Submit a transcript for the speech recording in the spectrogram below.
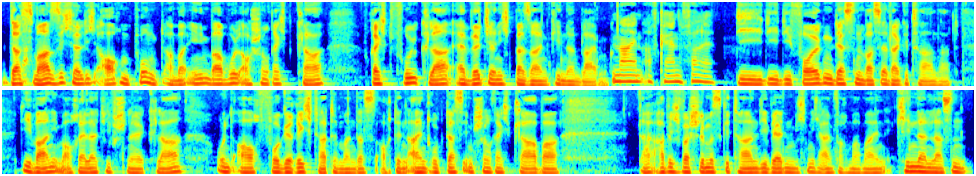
Das war sicherlich auch ein Punkt, aber ihm war wohl auch schon recht klar, recht früh klar, er wird ja nicht bei seinen Kindern bleiben. Nein, auf keinen Fall. Die, die, die Folgen dessen, was er da getan hat, die waren ihm auch relativ schnell klar. Und auch vor Gericht hatte man das, auch den Eindruck, dass ihm schon recht klar war, da habe ich was Schlimmes getan, die werden mich nicht einfach mal meinen Kindern lassen,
